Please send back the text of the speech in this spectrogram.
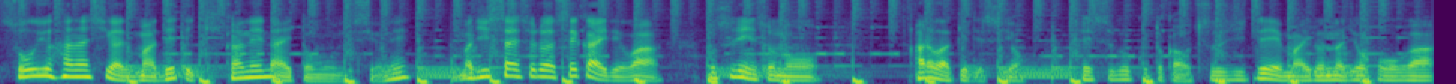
そういう話がまあ出てきかねないと思うんですよね。まあ、実際それは世界ではもうすでにそのあるわけですよ。Facebook とかを通じて、まあ、いろんな情報が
